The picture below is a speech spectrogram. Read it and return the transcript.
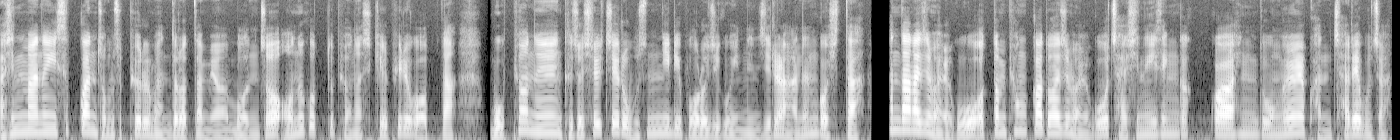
자신만의 습관 점수표를 만들었다면 먼저 어느 것도 변화시킬 필요가 없다. 목표는 그저 실제로 무슨 일이 벌어지고 있는지를 아는 것이다. 판단하지 말고 어떤 평가도 하지 말고 자신의 생각과 행동을 관찰해 보자.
